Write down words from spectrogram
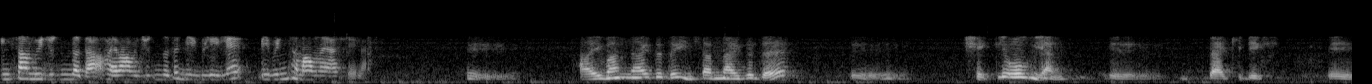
insan vücudunda da hayvan vücudunda da birbiriyle birbirini tamamlayan şeyler. Hayvanlarda da insanlarda da e, şekli olmayan e, belki bir e,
